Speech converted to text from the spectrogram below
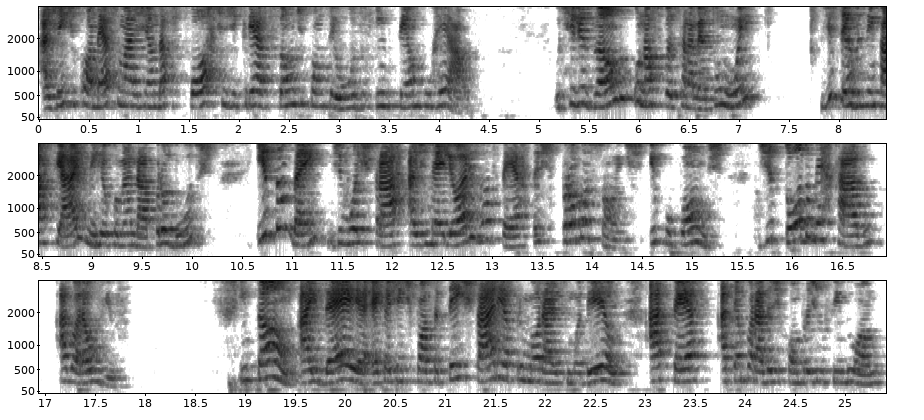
a gente começa uma agenda forte de criação de conteúdo em tempo real, utilizando o nosso posicionamento único de sermos imparciais em recomendar produtos e também de mostrar as melhores ofertas, promoções e cupons de todo o mercado agora ao vivo. Então, a ideia é que a gente possa testar e aprimorar esse modelo até a temporada de compras no fim do ano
